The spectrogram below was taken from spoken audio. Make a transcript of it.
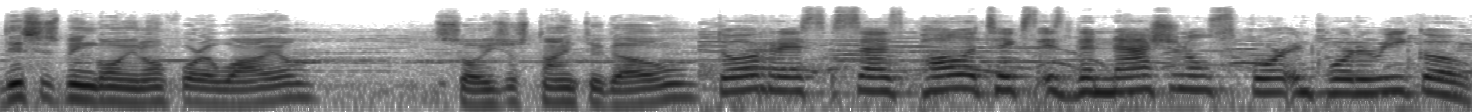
this has been going on for a while. So it's just time to go. Torres says politics is the national sport in Puerto Rico,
